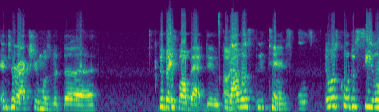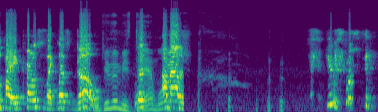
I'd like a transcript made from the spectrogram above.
interaction was with the the baseball bat dude because Oh, yeah. that was intense. It was, it was cool to see like Carlos was like, "Let's go." Give him his Let- damn I'm out Of- Give my,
